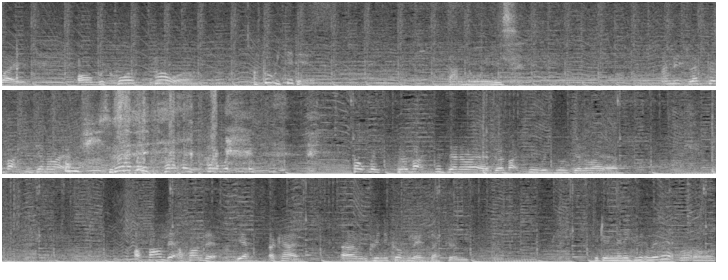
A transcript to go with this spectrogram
Wait. Oh, required power. I thought we did it. That noise. Let's go back to the generator. Oh, Jesus. Help me! Help me! Help me! Help me! Go back to the generator. Go back to the original generator. I found it. I found it. Yes. Okay. Um, can you cover me a second? You doing anything with it? Or...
